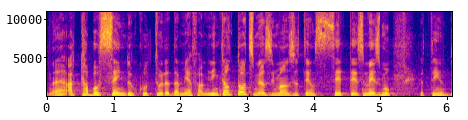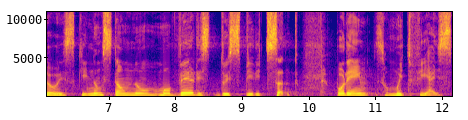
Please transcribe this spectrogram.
Né? Acabou sendo cultura da minha família. Então, todos meus irmãos, eu tenho certeza, mesmo eu tenho dois que não estão no mover do Espírito Santo, porém, são muito fiéis.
